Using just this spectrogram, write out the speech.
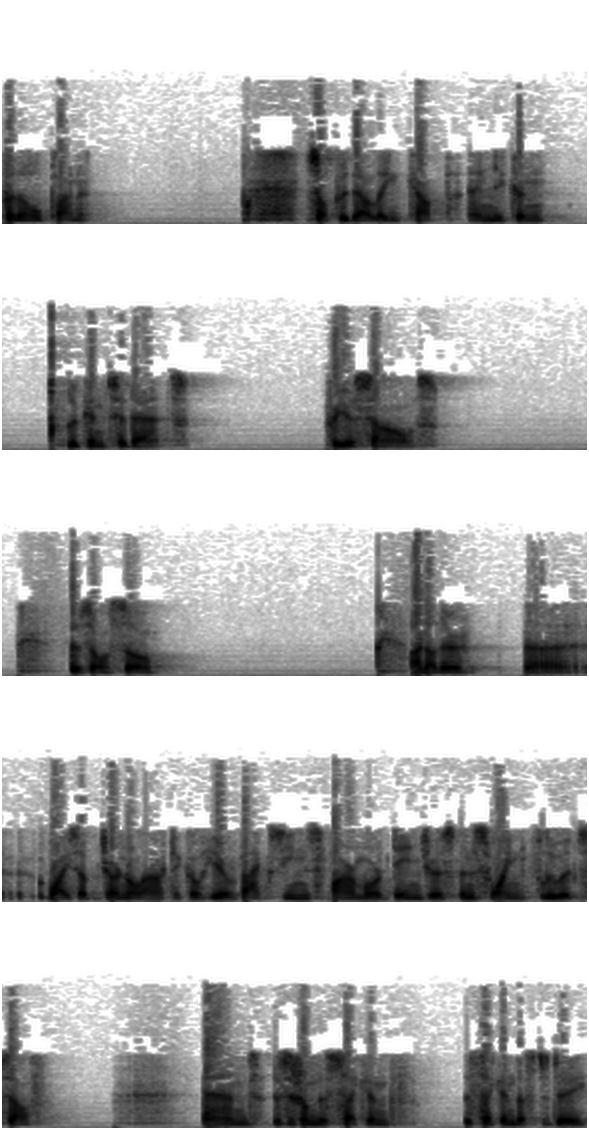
For the whole planet. So I'll put that link up and you can look into that for yourselves. There's also another uh, Wise Up Journal article here, vaccines far more dangerous than swine flu itself. And this is from the second, the second us today,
